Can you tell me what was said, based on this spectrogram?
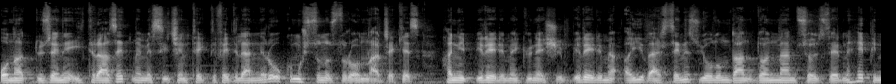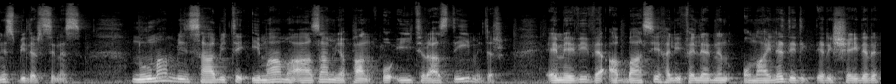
Ona düzene itiraz etmemesi için teklif edilenleri okumuşsunuzdur onlarca kez. Hani bir elime güneşi, bir elime ayı verseniz yolumdan dönmem sözlerini hepiniz bilirsiniz. Numan bin Sabit'i İmam-ı Azam yapan o itiraz değil midir? Emevi ve Abbasi halifelerinin onayla dedikleri şeyleri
